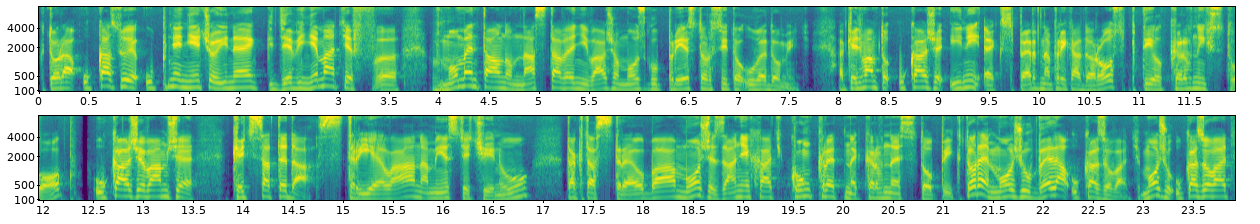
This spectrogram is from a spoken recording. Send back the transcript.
ktorá ukazuje úplne niečo iné, kde vy nemáte v, v momentálnom nastavení vášho mozgu priestor si to uvedomiť. A keď vám to ukáže iný expert, napríklad rozptýl krvných stôp, ukáže vám, že keď sa teda striela na mieste činu, tak tá strelba môže zanechať konkrétne krvné stopy, ktoré môžu veľa ukazovať. Môžu ukazovať,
